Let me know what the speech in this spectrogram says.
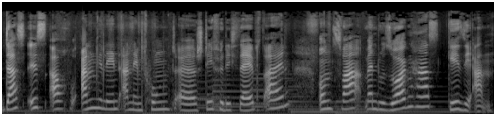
das ist auch angelehnt an den Punkt, äh, steh für dich selbst ein. Und zwar, wenn du Sorgen hast, geh sie an.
